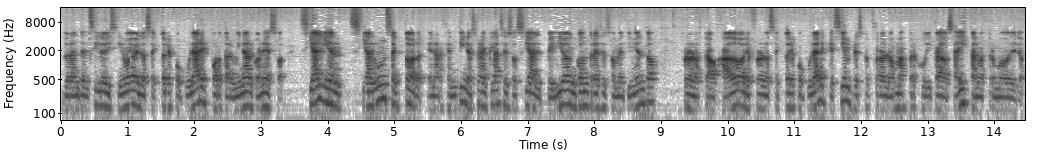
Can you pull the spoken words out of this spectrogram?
durante el siglo XIX los sectores populares por terminar con eso. Si alguien, si algún sector en Argentina, es una clase social, peleó en contra de ese sometimiento, fueron los trabajadores, fueron los sectores populares que siempre fueron los más perjudicados. Ahí está nuestro modelo,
